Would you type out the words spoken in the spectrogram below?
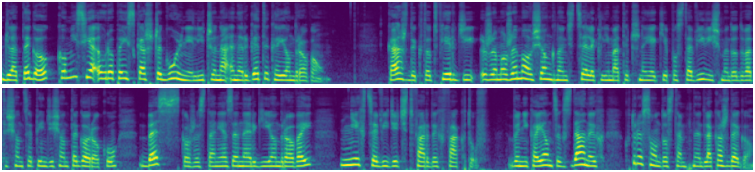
Dlatego Komisja Europejska szczególnie liczy na energetykę jądrową. Każdy, kto twierdzi, że możemy osiągnąć cele klimatyczne, jakie postawiliśmy do 2050 roku, bez skorzystania z energii jądrowej, nie chce widzieć twardych faktów, wynikających z danych, które są dostępne dla każdego.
